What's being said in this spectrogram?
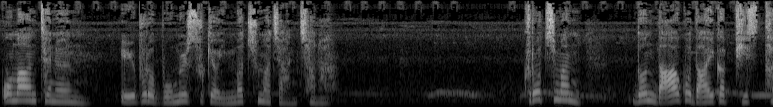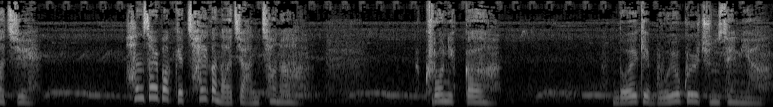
꼬마한테는 일부러 몸을 숙여 입맞춤하지 않잖아. 그렇지만 넌 나하고 나이가 비슷하지. 한 살밖에 차이가 나지 않잖아. 그러니까 너에게 모욕을 준 셈이야.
